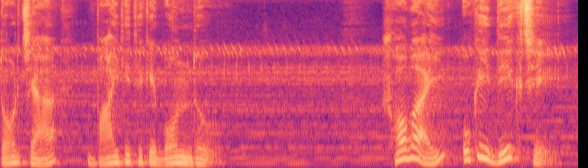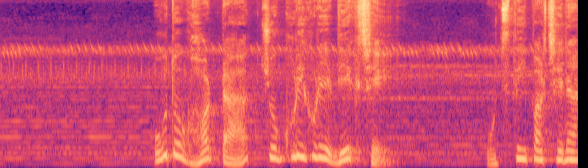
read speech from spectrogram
দরজা বাইরে থেকে বন্ধ। সবাই ওকেই দেখছে। ও তো ঘরটা চোখ ঘুরে ঘুরে দেখছে। বুঝতেই পারছে না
